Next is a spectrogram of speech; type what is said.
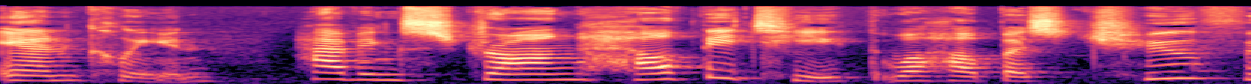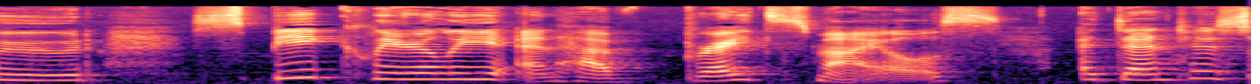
and clean. Having strong, healthy teeth will help us chew food, speak clearly, and have bright smiles. A dentist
